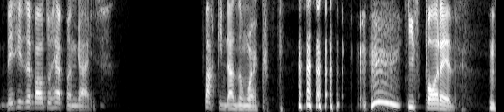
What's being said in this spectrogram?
This is about to happen, guys. Fuck, it doesn't work. he spotted.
